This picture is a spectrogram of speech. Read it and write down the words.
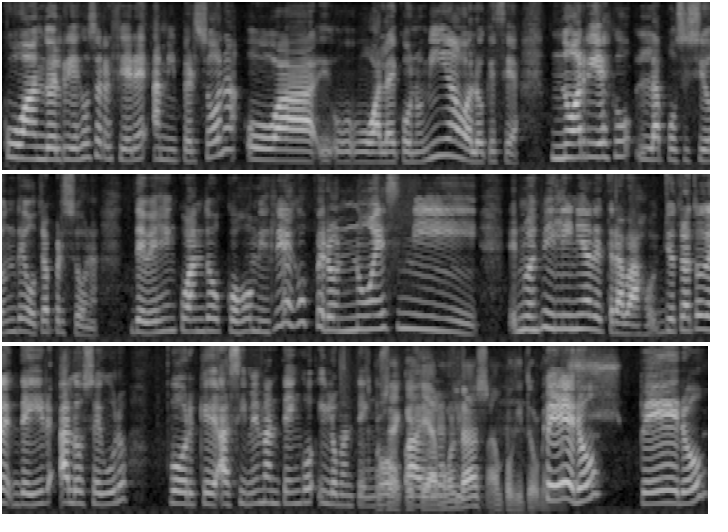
cuando el riesgo se refiere a mi persona o a, o- a la economía o a lo que sea. No arriesgo la posición de otra persona. De vez en cuando cojo mis riesgos, pero no es mi, no es mi línea de trabajo. Yo trato de ir a lo seguro porque así me mantengo y lo mantengo. O sea, que a te amoldas a un poquito menos. pero, pero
